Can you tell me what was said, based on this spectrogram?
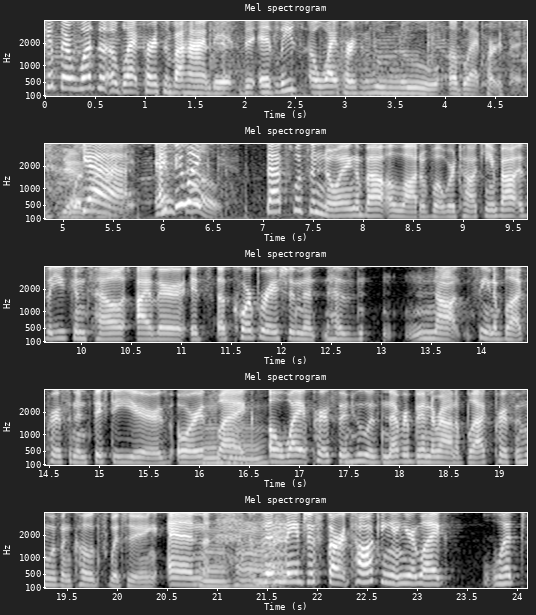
like if there wasn't a black person behind it, the, at least a white person who knew a black person. Yeah, yeah. behind it. And I feel showed. like that's what's annoying about a lot of what we're talking about is that you can tell either it's a corporation that has not seen a black person in 50 years or it's like Mhm. a white person who has never been around a black person who is in code switching and Mhm. then they just start talking and you're like what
